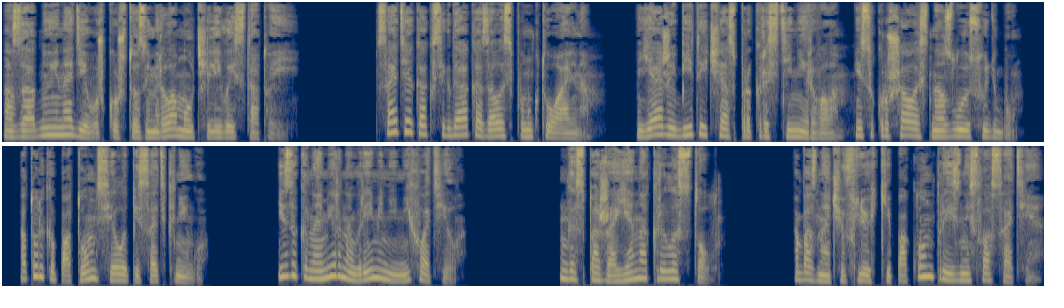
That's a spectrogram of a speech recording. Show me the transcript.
а заодно и на девушку, что замерла молчаливой статуей. Сатя, как всегда, оказалась пунктуальна. Я же битый час прокрастинировала и сокрушалась на злую судьбу, а только потом села писать книгу. И закономерно времени не хватило. «Госпожа, я накрыла стол», — обозначив легкий поклон, произнесла Сатия.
